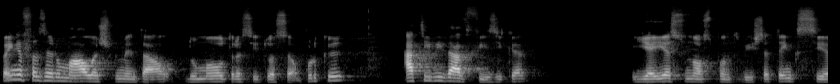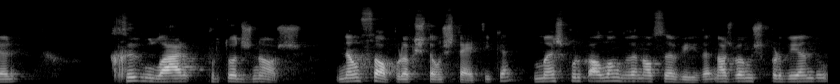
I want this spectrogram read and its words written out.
venha fazer uma aula experimental de uma outra situação, porque a atividade física, e é esse o nosso ponto de vista, tem que ser regular por todos nós. Não só por a questão estética, mas porque ao longo da nossa vida nós vamos perdendo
